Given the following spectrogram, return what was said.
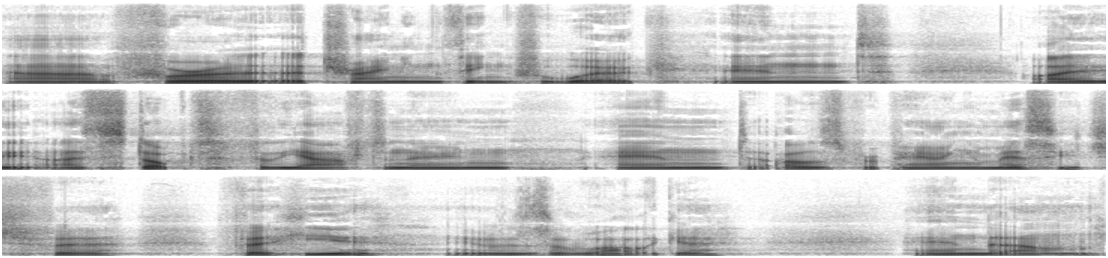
uh, for a, a, training thing for work, and I, I stopped for the afternoon and I was preparing a message for, for here. It was a while ago. And, um,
